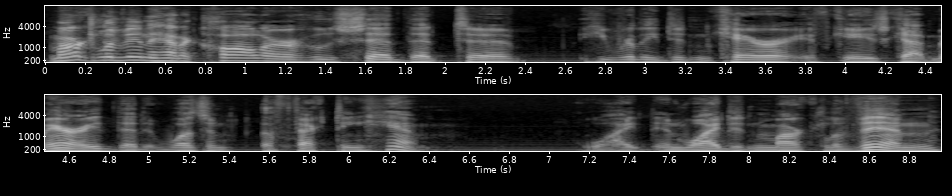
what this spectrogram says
Mark Levin had a caller who said that uh, he really didn't care if gays got married, that it wasn't affecting him. Why, and why didn't Mark Levin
